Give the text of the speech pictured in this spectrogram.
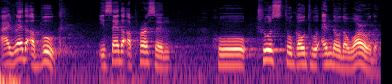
I read a book. It said a person who chose to go to end of the world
